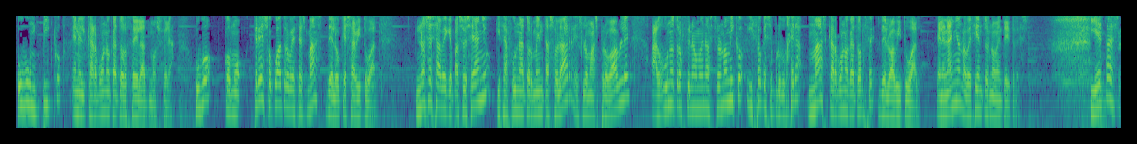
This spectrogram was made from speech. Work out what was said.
hubo un pico en el carbono 14 de la atmósfera. Hubo como tres o cuatro veces más de lo que es habitual. No se sabe qué pasó ese año, quizá fue una tormenta solar, es lo más probable. Algún otro fenómeno astronómico hizo que se produjera más carbono 14 de lo habitual, en el año 993. Y esta es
